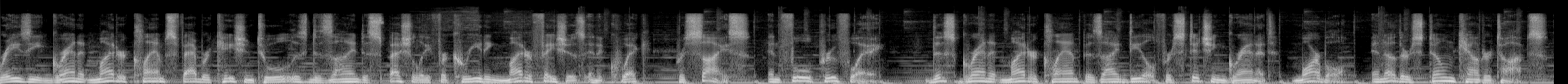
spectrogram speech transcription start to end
Raizi Granite Miter Clamps fabrication tool is designed especially for creating miter fascias in a quick, precise, and foolproof way. This granite miter clamp is ideal for stitching granite, marble, and other stone countertops.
